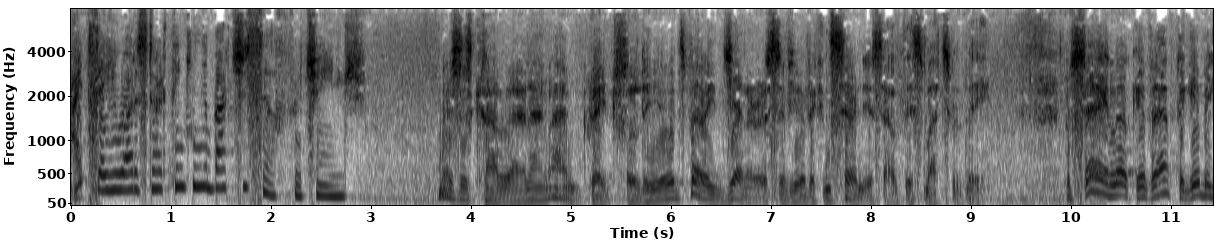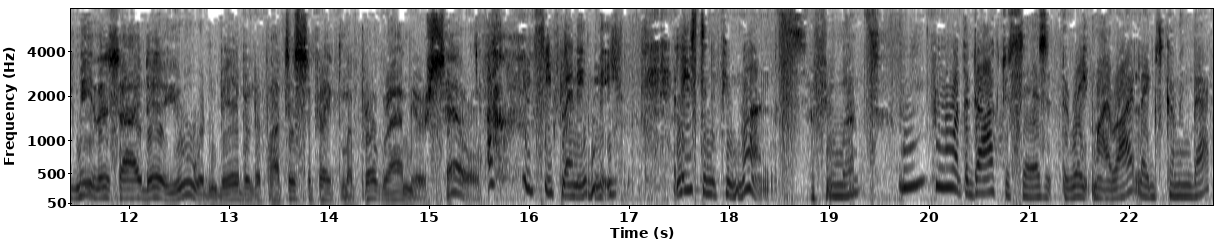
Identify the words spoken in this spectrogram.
I'd say you ought to start thinking about yourself for a change. Mrs. Conrad, I'm, I'm grateful to you. It's very generous of you to concern yourself this much with me. But say, look, if after giving me this idea you wouldn't be able to participate in the program yourself. Oh, you'd see plenty of me. At least in a few months. A few months? Mm, From what the doctor says, at the rate my right leg's coming back,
